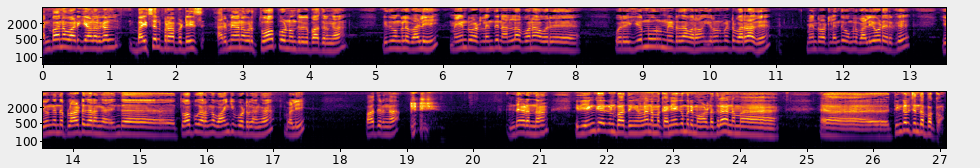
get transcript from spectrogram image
அன்பான வாடிக்கையாளர்கள் பைசல் ப்ராப்பர்ட்டிஸ் அருமையான ஒரு தோப்பு ஒன்று வந்திருக்கு பார்த்துருங்க இது உங்களுக்கு வழி. மெயின் ரோட்லேருந்து நல்லா போனால் ஒரு ஒரு இருநூறு மீட்டர் தான் வரும். இருநூறு மீட்டர் வராது. மெயின் ரோட்லேருந்து உங்களுக்கு வழியோடு இருக்குது இவங்க இந்த பிளாட்டுக்காரங்க இந்த தோப்புக்காரங்க வாங்கி போட்டிருக்காங்க வழி. பார்த்துடுங்க இந்த இடம்தான் இது எங்கே இருக்குன்னு பார்த்தீங்கன்னா நம்ம கன்னியாகுமரி மாவட்டத்தில் நம்ம திங்கள் சந்தை பக்கம்.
